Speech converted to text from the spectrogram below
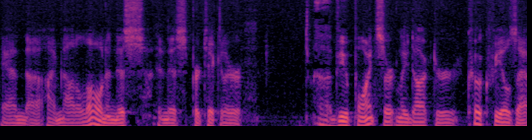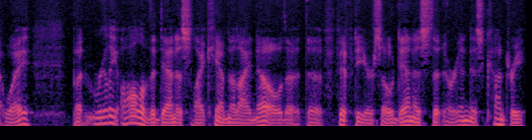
And uh, I'm not alone in this in this particular uh, viewpoint. Certainly, Dr. Cook feels that way, But really, all of the dentists like him that I know, the, the 50 or so dentists that are in this country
